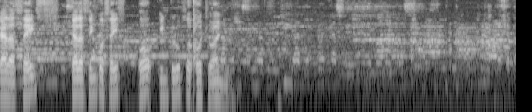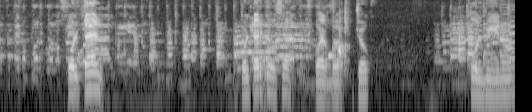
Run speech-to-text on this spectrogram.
cada seis, cada cinco, seis o incluso ocho años. Por tal, por tal cosa, cuando yo culmino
